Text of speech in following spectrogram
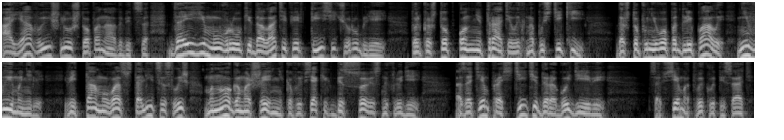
а я вышлю, что понадобится. Да и ему в руки дала теперь тысячу рублей, только чтоб он не тратил их на пустяки, да чтоб у него подлипалы не выманили, ведь там у вас в столице, слышь, много мошенников и всяких бессовестных людей. А затем, простите, дорогой деверь, совсем отвыкла писать.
